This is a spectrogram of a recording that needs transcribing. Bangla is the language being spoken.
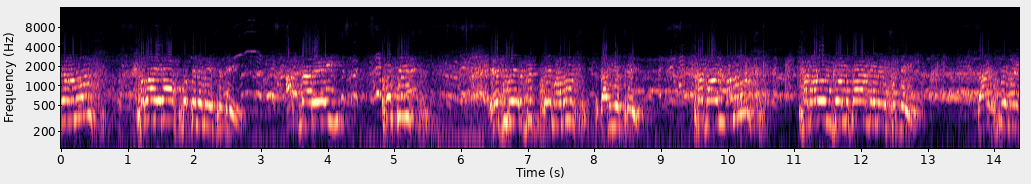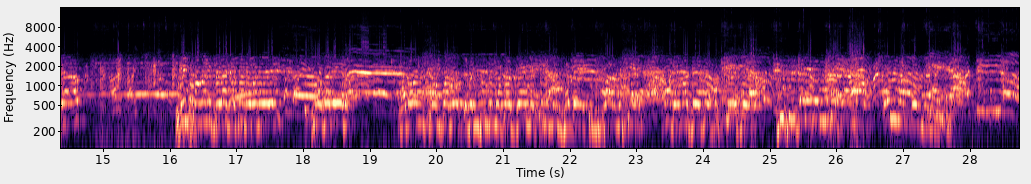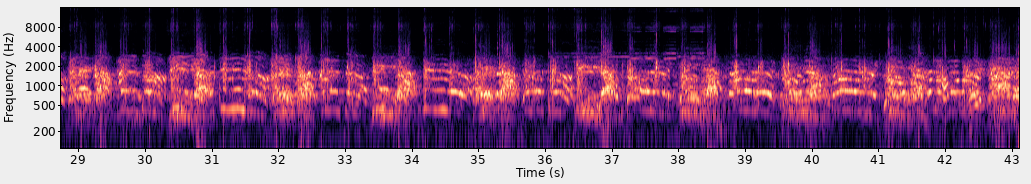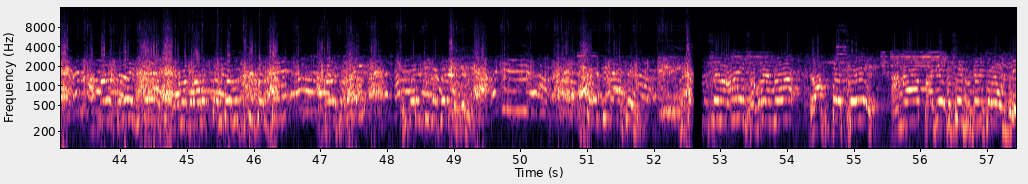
মানুষ সবাই রাজপথে নেমে এসেছে। আপনার এই এজুরের বিরুদ্ধে মানুষ দাঁড়িয়েছে। সাধারণ মানুষ, সাধারণ জনতা নেমে এসেছে। যুবদলের সাধারণ সম্পাদক এবং বিভিন্ন সাথে একটি বিশাল মিছিল আমাদের মাঝে উপস্থিত অভিনন্দন জানাই। রাস্তা ছেড়ে আমরা পার্টি অফিসের ভিতরে চলে আসব।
